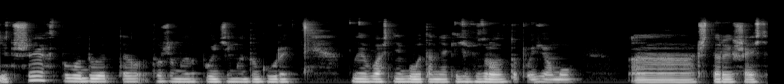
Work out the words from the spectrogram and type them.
i 3 spowoduje to, to, że my pójdziemy do góry. No i właśnie był tam jakiś wzrost do poziomu 4,6,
